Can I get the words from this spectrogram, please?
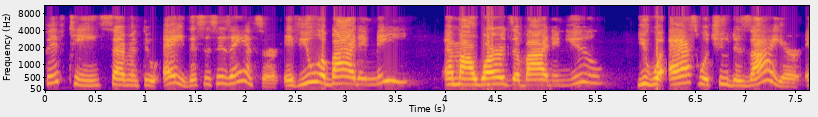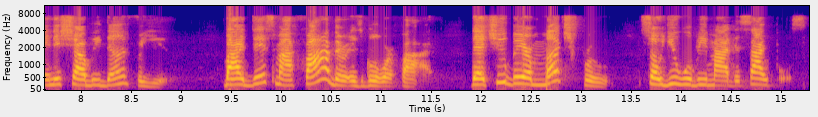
15, 7 through 8, this is his answer. If you abide in me and my words abide in you, you will ask what you desire, and it shall be done for you. By this my Father is glorified, that you bear much fruit, so you will be my disciples.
